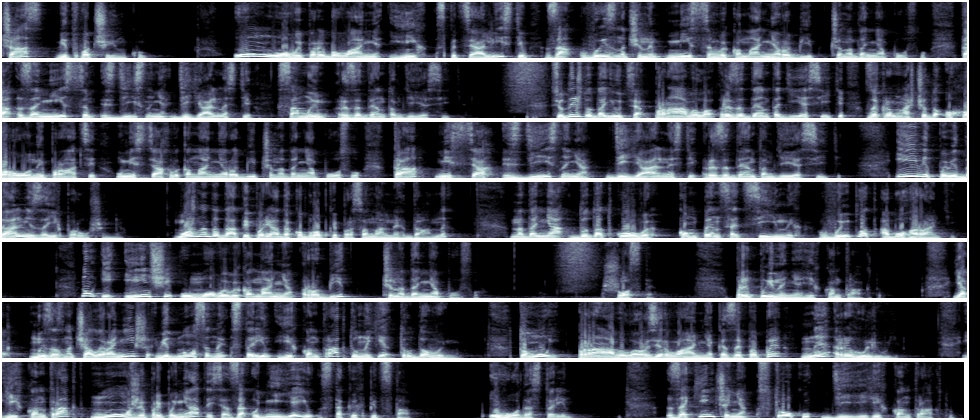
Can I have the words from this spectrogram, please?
час відпочинку, умови перебування їх спеціалістів за визначеним місцем виконання робіт чи надання послуг та за місцем здійснення діяльності самим резидентом Дія Сіті. Сюди ж додаються правила резидента Дія Сіті, зокрема щодо охорони праці у місцях виконання робіт чи надання послуг, та місцях здійснення діяльності резидентам Дія Сіті, і відповідальність за їх порушення. Можна додати порядок обробки персональних даних, надання додаткових компенсаційних виплат або гарантій, ну і інші умови виконання робіт чи надання послуг. Шосте. Припинення їх контракту. Як ми зазначали раніше, відносини сторін їх контракту не є трудовими. Тому правило розірвання КЗПП не регулює. Їх контракт може припинятися за однією з таких підстав: угода сторін, закінчення строку дії їх контракту,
